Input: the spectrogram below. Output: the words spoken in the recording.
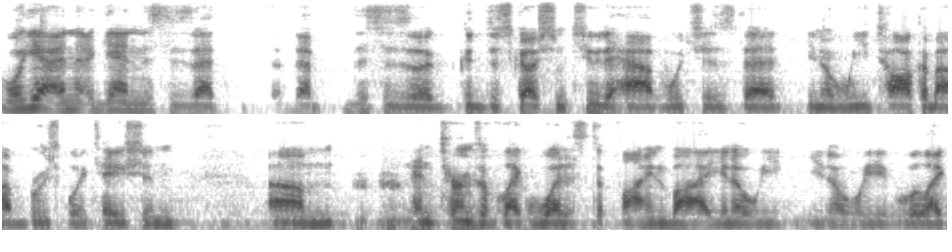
Well, yeah, and again, this is that that this is a good discussion too to have, which is that you know we talk about Bruce exploitation um, in terms of like what it's defined by. You know, we you know we we like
